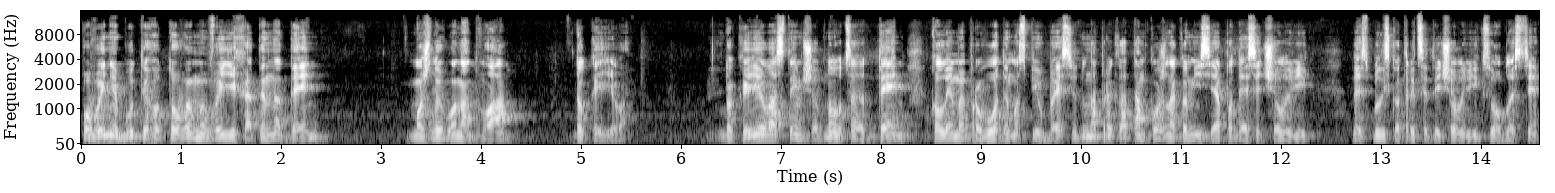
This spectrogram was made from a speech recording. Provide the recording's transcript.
повинні бути готовими виїхати на день, можливо, на два, до Києва. До Києва з тим, щоб ну, це день, коли ми проводимо співбесіду, наприклад, там кожна комісія по 10 чоловік, десь близько 30 чоловік з області.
